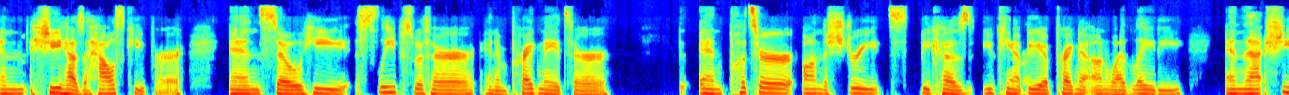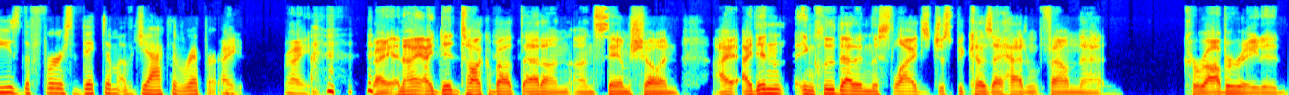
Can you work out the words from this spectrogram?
and she has a housekeeper and so he sleeps with her and impregnates her and puts her on the streets because you can't right. be a pregnant unwed lady and that she's the first victim of Jack the Ripper. Right. Right. right. And I, I did talk about that on on Sam's show and I I didn't include that in the slides just because I hadn't found that corroborated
